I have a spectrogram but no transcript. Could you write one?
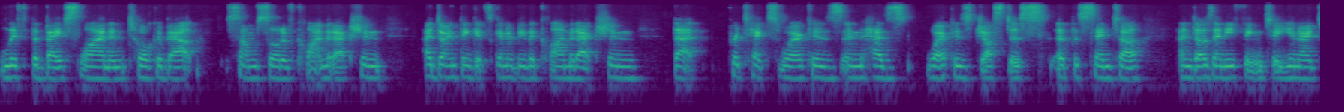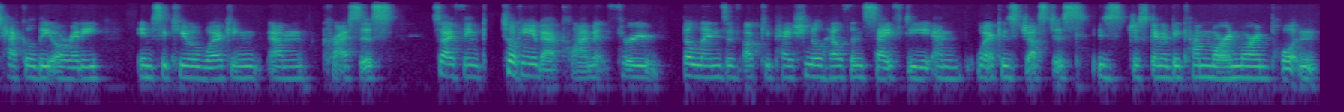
lift the baseline and talk about some sort of climate action. I don't think it's going to be the climate action that protects workers and has workers' justice at the centre and does anything to, you know, tackle the already insecure working um, crisis. So I think talking about climate through the lens of occupational health and safety and workers' justice is just going to become more and more important.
